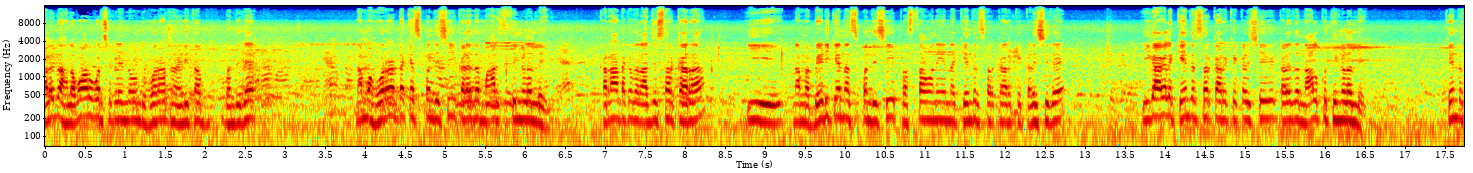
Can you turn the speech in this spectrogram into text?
ಕಳೆದ ಹಲವಾರು ವರ್ಷಗಳಿಂದ ಒಂದು ಹೋರಾಟ ನಡೀತಾ ಬಂದಿದೆ. ನಮ್ಮ ಹೋರಾಟಕ್ಕೆ ಸ್ಪಂದಿಸಿ ಕಳೆದ ಮಾರ್ಚ್ ತಿಂಗಳಲ್ಲಿ ಕರ್ನಾಟಕದ ರಾಜ್ಯ ಸರ್ಕಾರ ಈ ನಮ್ಮ ಬೇಡಿಕೆಯನ್ನು ಸ್ಪಂದಿಸಿ ಪ್ರಸ್ತಾವನೆಯನ್ನು ಕೇಂದ್ರ ಸರ್ಕಾರಕ್ಕೆ ಕಳಿಸಿದೆ. ಈಗಾಗಲೇ ಕೇಂದ್ರ ಸರ್ಕಾರಕ್ಕೆ ಕಳಿಸಿ ಕಳೆದ ನಾಲ್ಕು ತಿಂಗಳಲ್ಲಿ ಕೇಂದ್ರ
